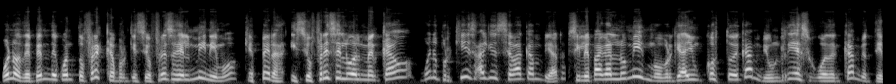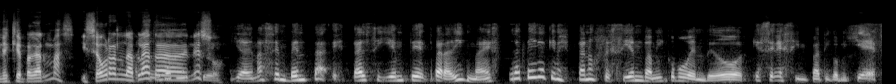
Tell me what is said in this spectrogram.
bueno, depende cuánto ofrezca, porque si ofreces el mínimo, ¿qué esperas? Y si ofreces lo del mercado, bueno, ¿por qué alguien se va a cambiar si le pagan lo mismo? Porque hay un costo de cambio, un riesgo de cambio, tienes que pagar más. Y se ahorran la plata en eso. Y además en venta está el siguiente paradigma, es la pega que me están ofreciendo a mí como vendedor, que se ve simpático mi jefe,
